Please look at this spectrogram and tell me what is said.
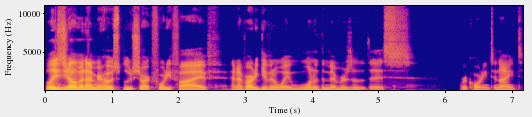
Well, ladies and gentlemen, I'm your host, Blue Shark 45, and I've already given away one of the members of this recording tonight.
